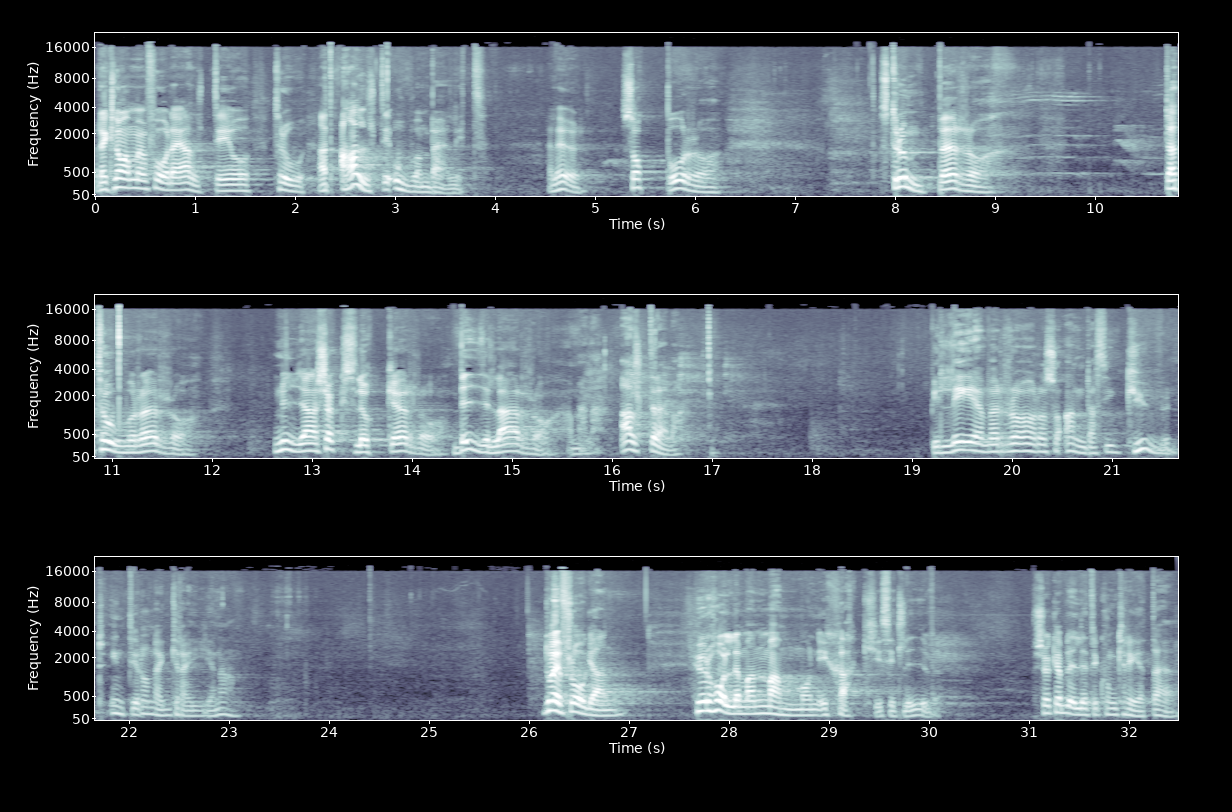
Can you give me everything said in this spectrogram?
Reklamen får dig alltid att tro att allt är oumbärligt. Eller hur? Soppor och strumpor och datorer och nya köksluckor och bilar och menar, allt det där. Va? Vi lever, rör oss och andas i Gud, inte i de där grejerna. Då är frågan, hur håller man mammon i schack i sitt liv? Försöka bli lite konkreta här.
